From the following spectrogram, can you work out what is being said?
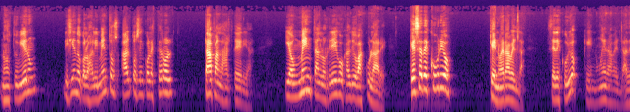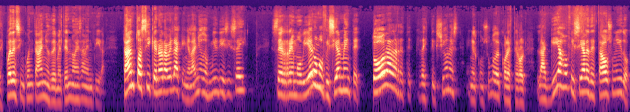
nos estuvieron diciendo que los alimentos altos en colesterol tapan las arterias y aumentan los riesgos cardiovasculares. ¿Qué se descubrió? Que no era verdad. Se descubrió que no era verdad, después de 50 años de meternos esa mentira. Tanto así que no era verdad que en el año 2016 se removieron oficialmente todas las restricciones en el consumo del colesterol. Las guías oficiales de Estados Unidos,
